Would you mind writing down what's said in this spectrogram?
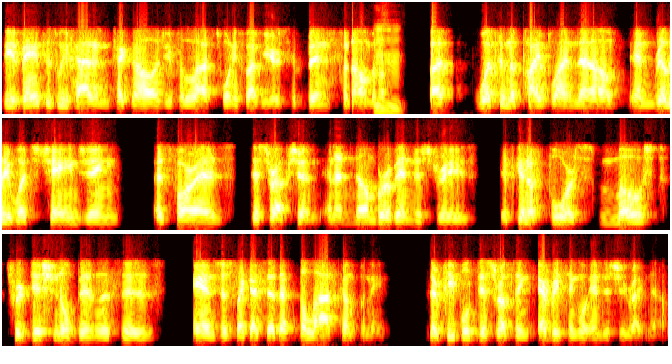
The advances we've had in technology for the last 25 years have been phenomenal. Mhm. But what's in the pipeline now, and really what's changing as far as disruption in a number of industries, it's going to force most traditional businesses, and just like I said, that the last company, there are people disrupting every single industry right now.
